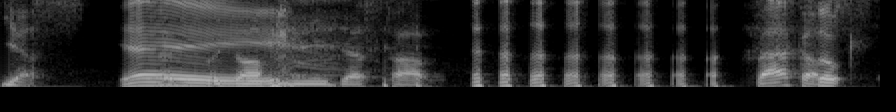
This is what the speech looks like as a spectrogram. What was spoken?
Yes. I had switch off the desktop. Backups.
